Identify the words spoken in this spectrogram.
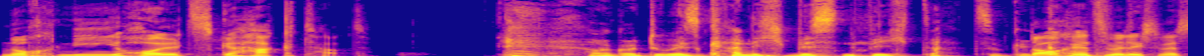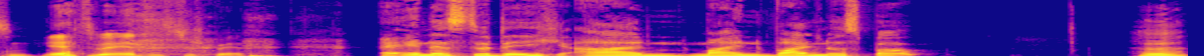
noch nie Holz gehackt hat? Oh Gott, du willst gar nicht wissen, wie ich dazu gekommen Doch, jetzt will ich's wissen. Jetzt, jetzt ist zu spät. Erinnerst du dich an meinen Walnussbaum? Hä?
